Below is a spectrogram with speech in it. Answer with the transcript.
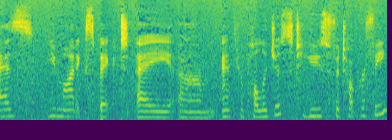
as you might expect a um, anthropologist to use photography.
